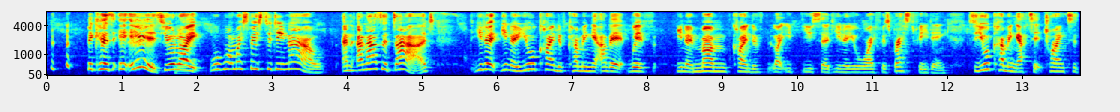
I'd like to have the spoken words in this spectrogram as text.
because it is. You're like, well, what am I supposed to do now? And and as a dad, you don't, you know, you're kind of coming at it with. You know, mum kind of like you, you said, you know, your wife was breastfeeding. So you're coming at it trying to,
